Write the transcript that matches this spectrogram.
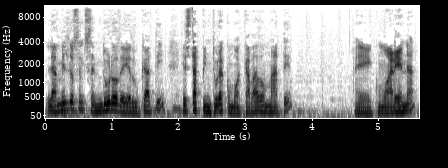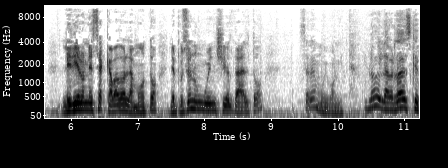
la 1200 Enduro de Ducati, esta pintura como acabado mate, eh, como arena, le dieron ese acabado a la moto, le pusieron un windshield alto, se ve muy bonita. No, y la verdad es que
